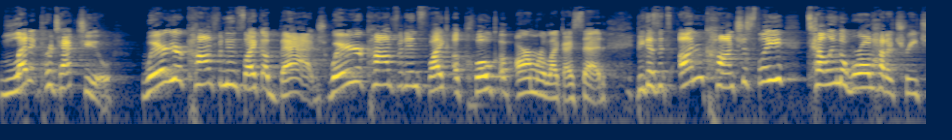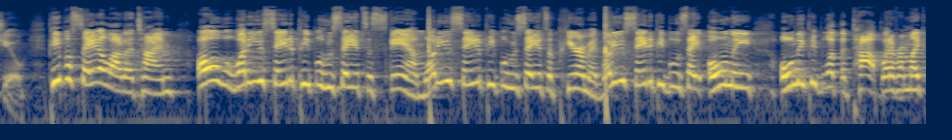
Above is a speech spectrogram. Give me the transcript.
let it protect you. Wear your confidence like a badge. Wear your confidence like a cloak of armor, like I said, because it's unconsciously telling the world how to treat you. People say a lot of the time, oh, well, what do you say to people who say it's a scam? What do you say to people who say it's a pyramid? What do you say to people who say only, only people at the top, whatever? I'm like,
